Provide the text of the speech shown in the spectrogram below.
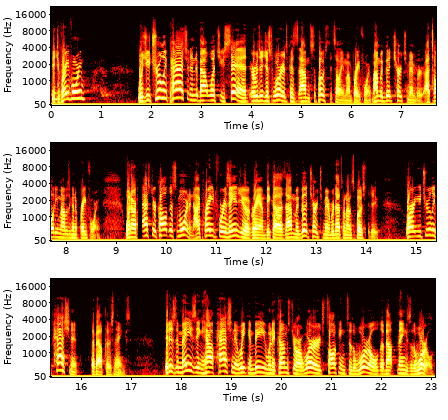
Did you pray for him? Was you truly passionate about what you said, or was it just words because I'm supposed to tell him I'm praying for him? I'm a good church member. I told him I was going to pray for him. When our pastor called this morning, I prayed for his angiogram because I'm a good church member. That's what I'm supposed to do. Or are you truly passionate about those things? It is amazing how passionate we can be when it comes to our words talking to the world about things of the world.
